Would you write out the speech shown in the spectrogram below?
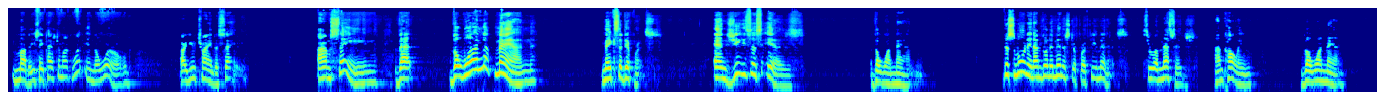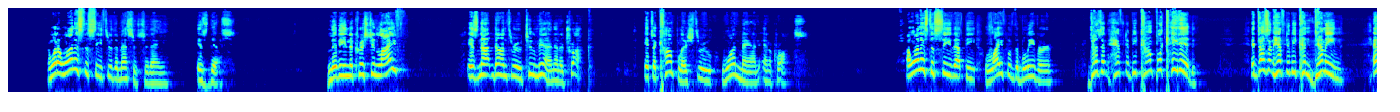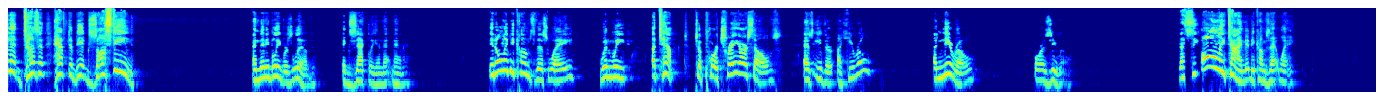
mother. You say, Pastor Mark, what in the world are you trying to say? I'm saying that the one man makes a difference. And Jesus is the one man. This morning, I'm going to minister for a few minutes through a message I'm calling The One Man. And what I want us to see through the message today is this living the Christian life is not done through two men in a truck, it's accomplished through one man and a cross. I want us to see that the life of the believer doesn't have to be complicated. It doesn't have to be condemning. And it doesn't have to be exhausting. And many believers live exactly in that manner. It only becomes this way when we attempt to portray ourselves as either a hero, a Nero, or a zero. That's the only time it becomes that way.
